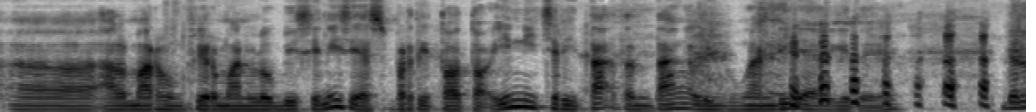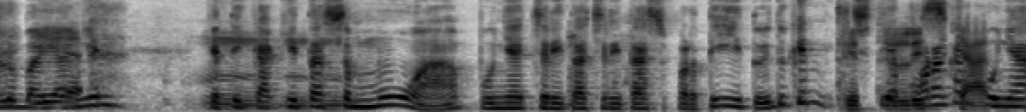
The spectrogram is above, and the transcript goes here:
eh, almarhum Firman Lubis ini ya seperti Toto ini cerita tentang lingkungan dia gitu ya. Dan lu bayangin ketika Hmm, kita hmm, semua punya cerita-cerita seperti itu, itu kan setiap orang kan punya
